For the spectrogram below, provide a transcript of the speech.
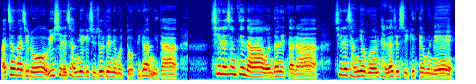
마찬가지로 위실의 장력이 조절되는 것도 필요합니다. 실의 상태나 원단에 따라 실의 장력은 달라질 수 있기 때문에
